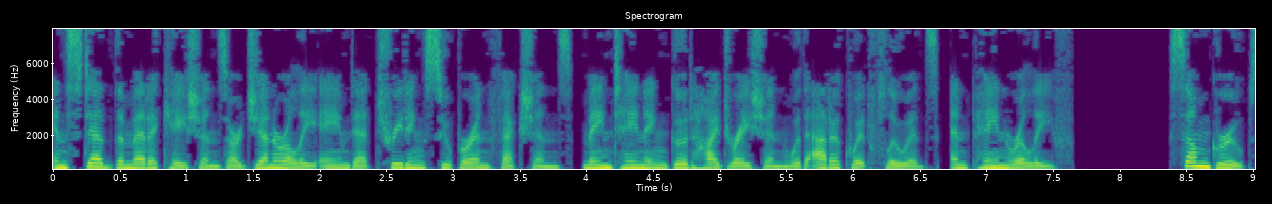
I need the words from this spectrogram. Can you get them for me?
Instead the medications are generally aimed at treating superinfections, maintaining good hydration with adequate fluids, and pain relief. Some groups,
